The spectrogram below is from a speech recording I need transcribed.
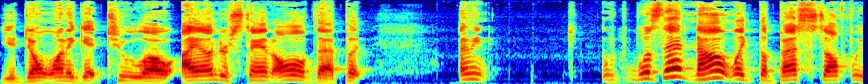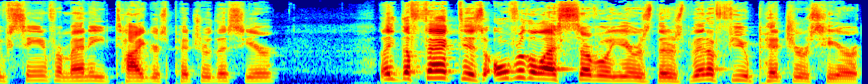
you don't want to get too low. I understand all of that, but I mean, was that not like the best stuff we've seen from any Tigers pitcher this year? Like the fact is, over the last several years, there's been a few pitchers here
